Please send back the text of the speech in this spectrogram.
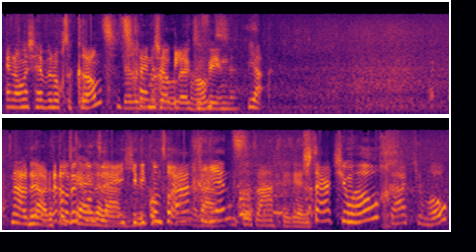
En anders hebben we nog de krant. Dat Ja, schijnen ze ook leuk te vinden. Ja. Nou, de, Nou, oh, komt er eentje. Die komt aan. aangerend. Die komt aangerend. Staartje omhoog. Staartje omhoog.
